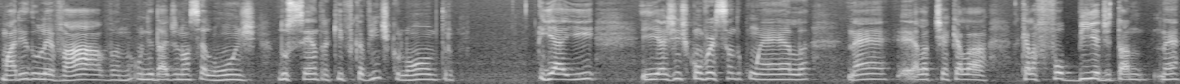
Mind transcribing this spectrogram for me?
O marido levava, a unidade nossa é longe, do centro aqui fica 20 quilômetros. E aí, e a gente conversando com ela, né? Ela tinha aquela, aquela fobia de estar, tá, né?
